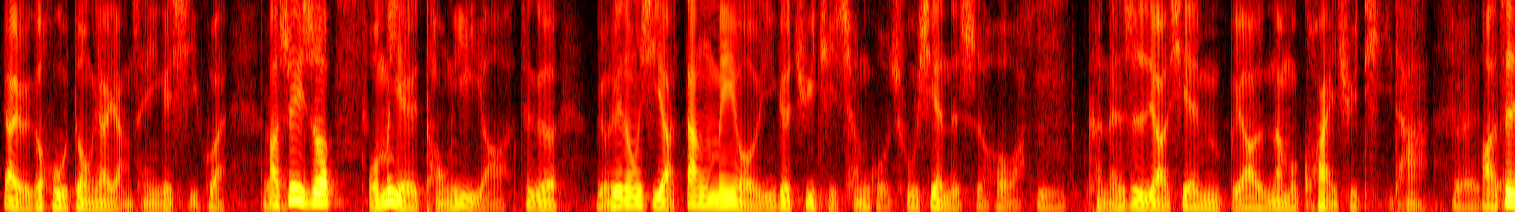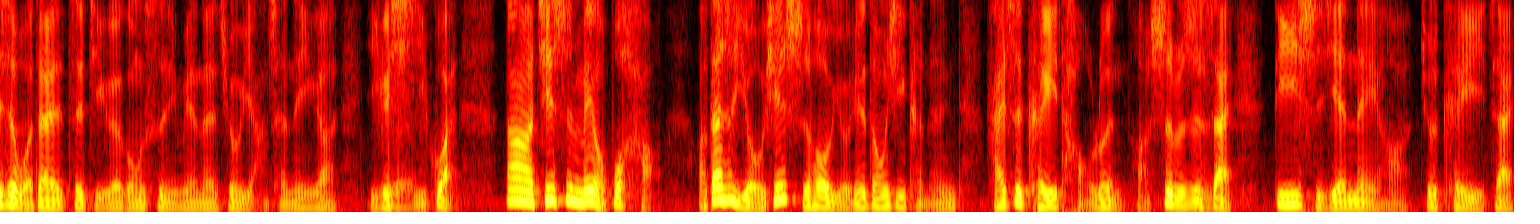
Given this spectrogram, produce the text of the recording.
要有一个互动，要养成一个习惯啊。所以说，我们也同意啊，这个有些东西啊，当没有一个具体成果出现的时候啊，是可能是要先不要那么快去提它对啊。这是我在这几个公司里面呢，就养成了一个一个习惯。那其实没有不好啊，但是有些时候有些东西可能还是可以讨论啊，是不是在第一时间内哈、就可以在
